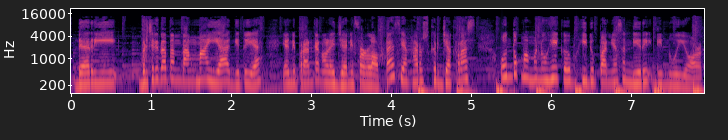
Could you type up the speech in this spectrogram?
dari bercerita tentang Maya gitu ya yang diperankan oleh Jennifer Lopez yang harus kerja keras untuk memenuhi kehidupannya sendiri di New York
